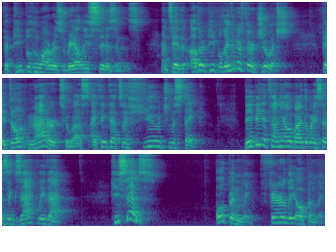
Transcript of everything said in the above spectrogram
the people who are Israeli citizens and say that other people, even if they're Jewish, they don't matter to us, I think that's a huge mistake. Bibi Netanyahu, by the way, says exactly that. He says openly, fairly openly,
